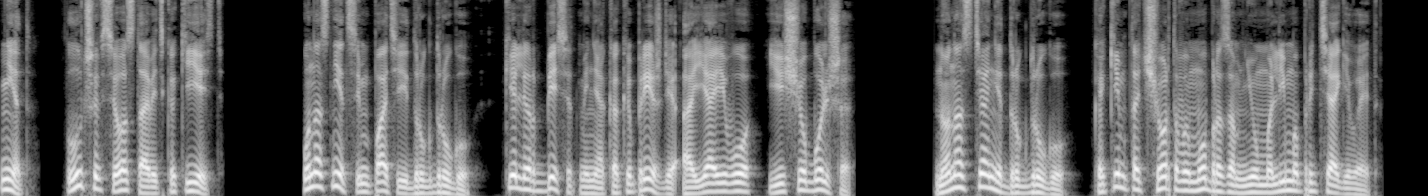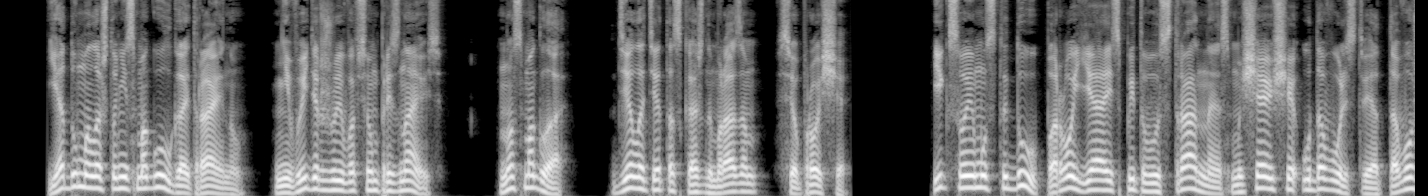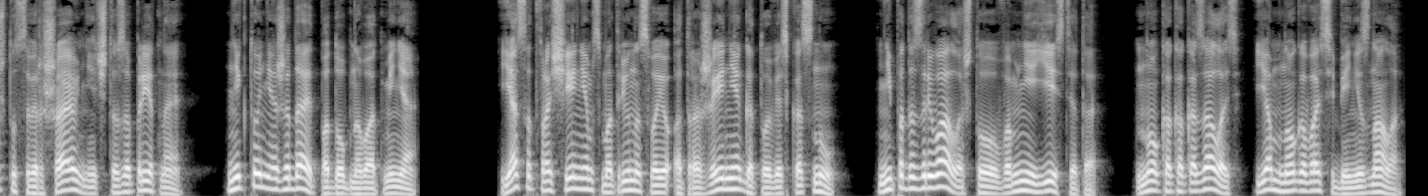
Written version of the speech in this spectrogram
Нет, лучше все оставить как есть. У нас нет симпатии друг к другу, Келлер бесит меня, как и прежде, а я его еще больше. Но нас тянет друг к другу, каким-то чертовым образом неумолимо притягивает. Я думала, что не смогу лгать Райану, не выдержу и во всем признаюсь. Но смогла. Делать это с каждым разом все проще. И к своему стыду порой я испытываю странное, смущающее удовольствие от того, что совершаю нечто запретное. Никто не ожидает подобного от меня. Я с отвращением смотрю на свое отражение, готовясь ко сну. Не подозревала, что во мне есть это, но, как оказалось, я многого о себе не знала.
